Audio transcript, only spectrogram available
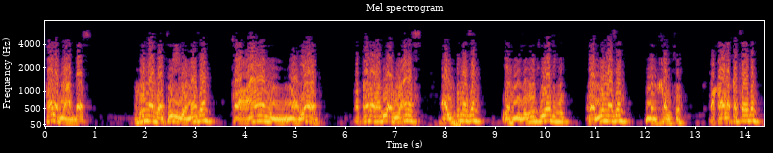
قال ابن عباس همزة اللمزة طعام معياد. وقال ربيع بن أنس الهمزة يهمزه في يده واللمزة من خلفه. وقال قتادة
